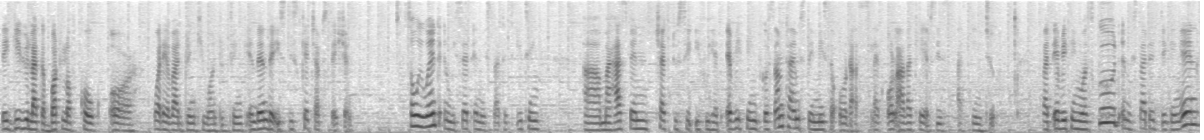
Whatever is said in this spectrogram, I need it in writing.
they give you like a bottle of coke or whatever drink you want to drink and then there is this ketchup station so we went and we sat and we started eating. Uh, my husband checked to see if we had everything because sometimes they miss the orders like all other KFCs I've been to. But everything was good and we started digging in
